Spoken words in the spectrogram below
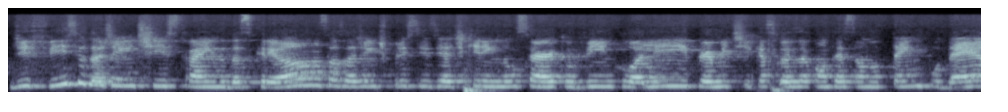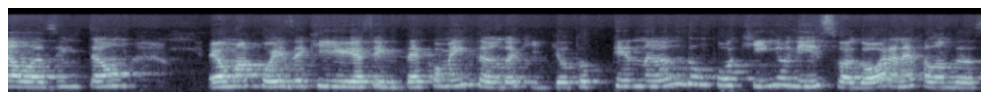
difícil da gente ir extraindo das crianças, a gente precisa ir adquirindo um certo vínculo ali, permitir que as coisas aconteçam no tempo delas. Então, é uma coisa que, assim, até comentando aqui, que eu tô penando um pouquinho nisso agora, né, falando das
